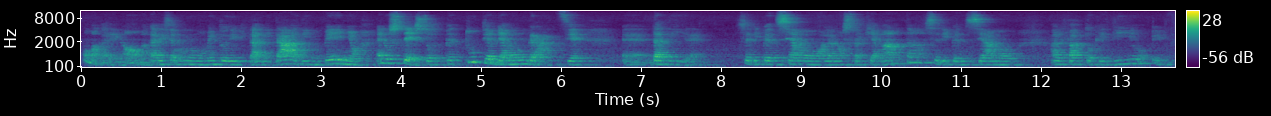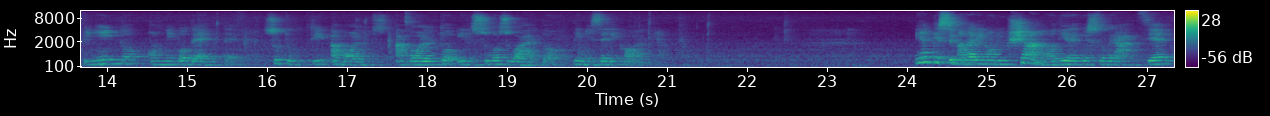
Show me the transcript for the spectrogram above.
o magari no, magari siamo in un momento di vitalità, di impegno, è lo stesso, per tutti abbiamo un grazie eh, da dire. Se ripensiamo alla nostra chiamata, se ripensiamo al fatto che Dio è infinito, onnipotente, su tutti ha volto, ha volto il suo sguardo di misericordia. E anche se magari non riusciamo a dire questo grazie,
